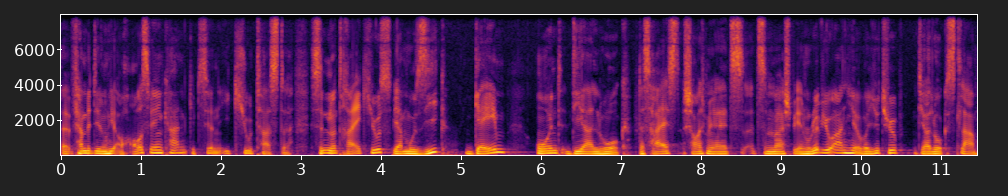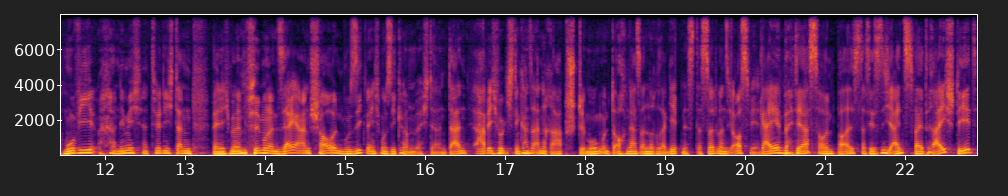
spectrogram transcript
äh, Fernbedienung hier auch auswählen kann. Gibt es hier eine EQ-Taste. Es sind nur drei EQs. Wir haben Musik, Game und Dialog. Das heißt, schaue ich mir jetzt zum Beispiel ein Review an hier über YouTube. Dialog ist klar. Movie nehme ich natürlich dann, wenn ich mir einen Film oder eine Serie anschaue und Musik, wenn ich Musik hören möchte. Und dann habe ich wirklich eine ganz andere Abstimmung und auch ein ganz anderes Ergebnis. Das sollte man sich auswählen. Geil bei der Soundbar ist, dass jetzt nicht 1, 2, 3 steht,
